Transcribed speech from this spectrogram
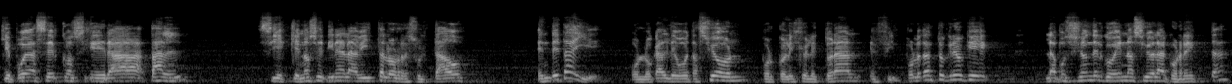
que pueda ser considerada tal si es que no se tiene a la vista los resultados en detalle, por local de votación, por colegio electoral, en fin. Por lo tanto, creo que la posición del gobierno ha sido la correcta.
